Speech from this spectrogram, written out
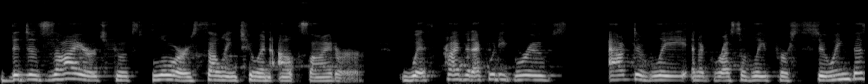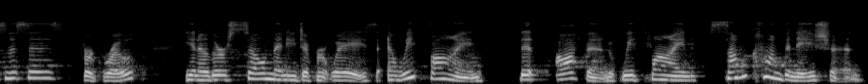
the desire to explore selling to an outsider with private equity groups actively and aggressively pursuing businesses for growth, you know, there's so many different ways. And we find that often we find some combination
